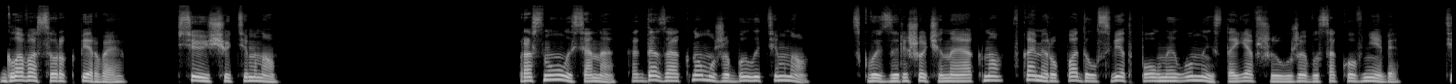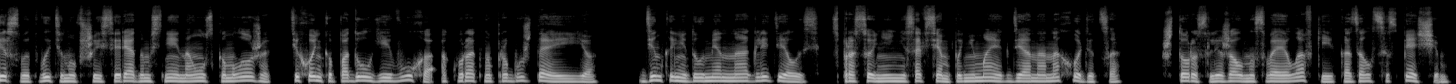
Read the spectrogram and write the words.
Глава 41. Все еще темно. Проснулась она, когда за окном уже было темно. Сквозь зарешоченное окно в камеру падал свет полной луны, стоявшей уже высоко в небе. Тирсвот, вытянувшийся рядом с ней на узком ложе, тихонько подул ей в ухо, аккуратно пробуждая ее. Динка недоуменно огляделась, с просонья не совсем понимая, где она находится. Шторос лежал на своей лавке и казался спящим.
